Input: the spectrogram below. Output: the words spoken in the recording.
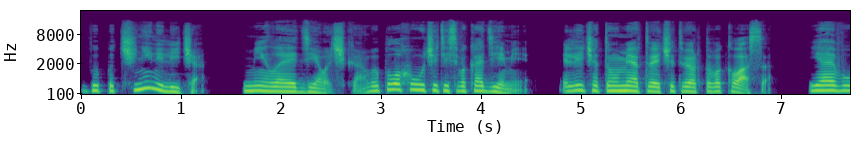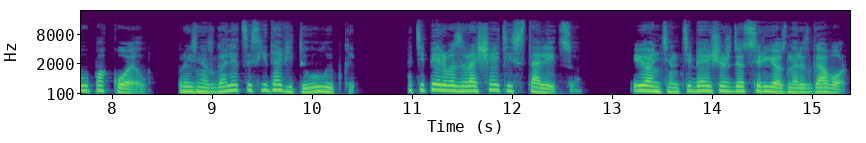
«Вы подчинили Лича?» «Милая девочка, вы плохо учитесь в академии. Лич — это у мертвия четвертого класса. Я его упокоил», — произнес Галец с ядовитой улыбкой. «А теперь возвращайтесь в столицу. Йонтин, тебя еще ждет серьезный разговор».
